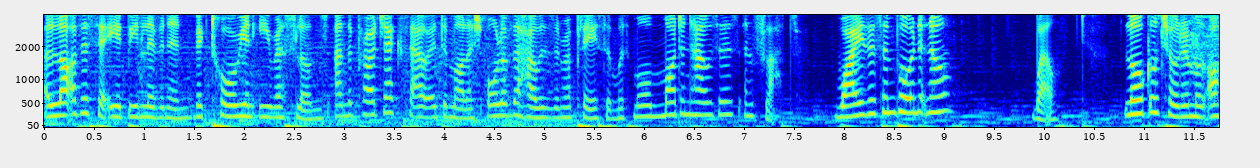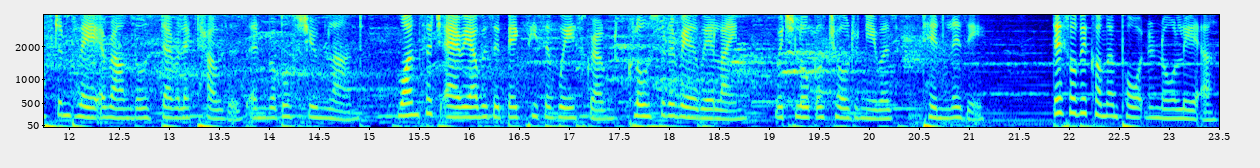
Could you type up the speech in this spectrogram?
A lot of the city had been living in Victorian era slums, and the project set out to demolish all of the houses and replace them with more modern houses and flats. Why is this important to know? Well, local children will often play around those derelict houses and rubble strewn land. One such area was a big piece of waste ground close to the railway line, which local children knew as Tin Lizzie. This will become important to know later.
